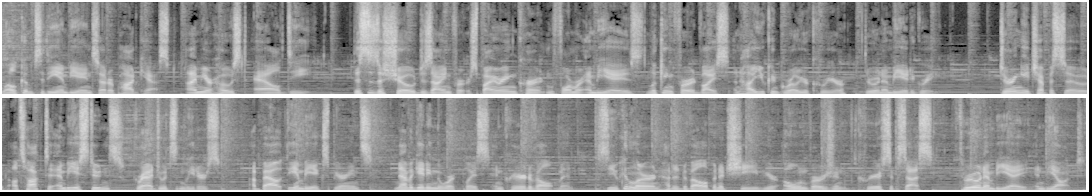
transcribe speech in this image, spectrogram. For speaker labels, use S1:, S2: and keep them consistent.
S1: Welcome to the MBA Insider Podcast. I'm your host, Al Dea. This is a show designed for aspiring current and former MBAs looking for advice on how you can grow your career through an MBA degree. During each episode, I'll talk to MBA students, graduates, and leaders about the MBA experience, navigating the workplace, and career development so you can learn how to develop and achieve your own version of career success through an MBA and beyond.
